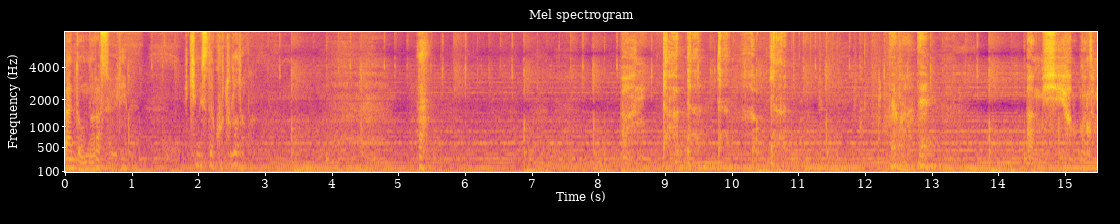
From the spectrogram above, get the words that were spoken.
ben de onlara söyleyeyim. İkimiz de kurtulalım. De bana de. Ben bir şey yapmadım.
